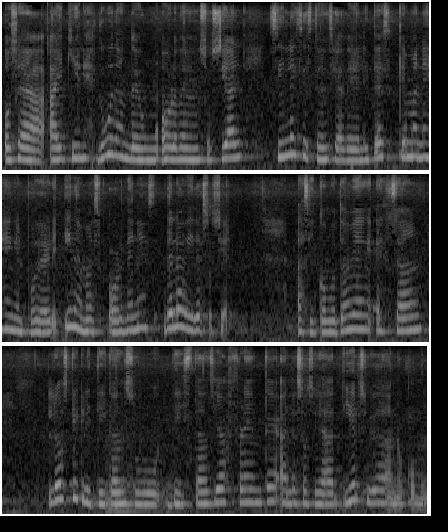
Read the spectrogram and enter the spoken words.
O sea, hay quienes dudan de un orden social sin la existencia de élites que manejen el poder y demás órdenes de la vida social. Así como también están los que critican su distancia frente a la sociedad y el ciudadano común.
